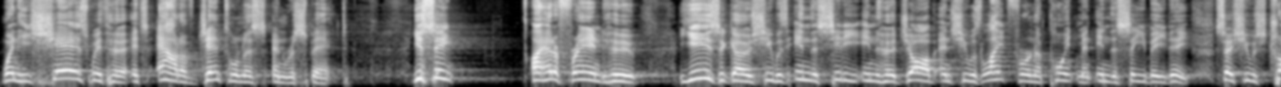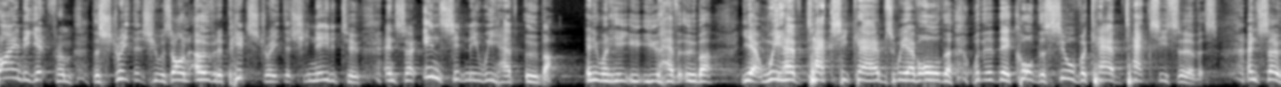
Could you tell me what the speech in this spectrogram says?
when he shares with her, it's out of gentleness and respect. You see, I had a friend who Years ago, she was in the city in her job and she was late for an appointment in the CBD. So she was trying to get from the street that she was on over to Pitt Street that she needed to. And so in Sydney, we have Uber. Anyone here, you, you have Uber? Yeah, we have taxi cabs. We have all the, they're called the silver cab taxi service. And so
